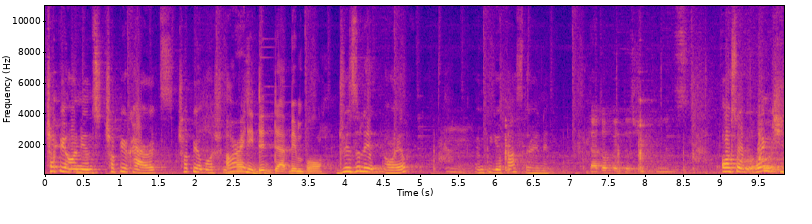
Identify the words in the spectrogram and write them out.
Chop your onions, chop your carrots, chop your mushrooms. I already did that, bimbo. Drizzle it in oil and put your pasta in it. That open the street foods. Also, when she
